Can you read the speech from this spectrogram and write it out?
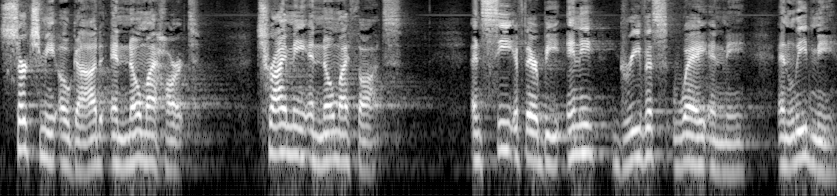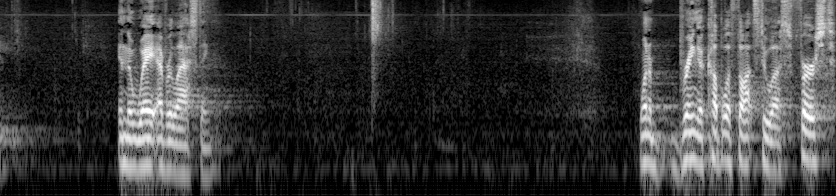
Search me, O God, and know my heart. Try me and know my thoughts, and see if there be any grievous way in me, and lead me in the way everlasting. Want to bring a couple of thoughts to us. First,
